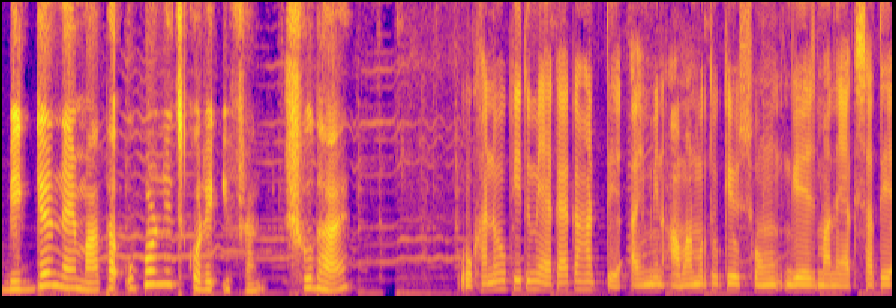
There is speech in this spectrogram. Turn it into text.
বিজ্ঞের ন্যায় মাথা উপর নিচ করে ইফরান সুধায় ওখানেও কি তুমি একা একা হাঁটতে? আই মিন আমার মতো কেউ সঙ্গে মানে একসাথে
